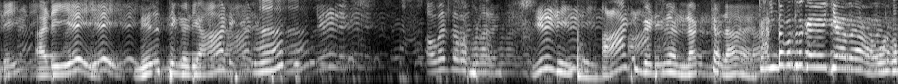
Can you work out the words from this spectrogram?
நிறுத்துங்கடி அடியே நிறுத்துங்கடி ஆடு அவசரப்படாத. இருடி ஆடுங்கடியில நக்கலா? கண்டபடத்தில் கை வைக்காத. உனக்கு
